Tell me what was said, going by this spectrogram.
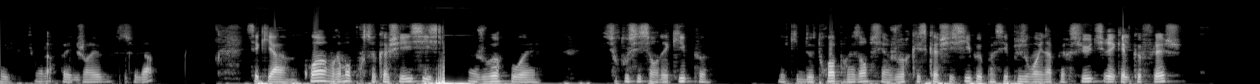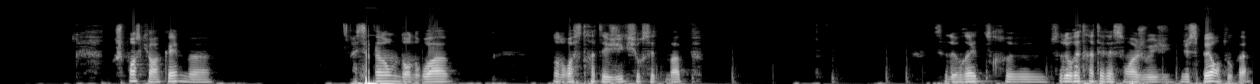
oui effectivement là, fallait que j'enlève cela, c'est qu'il y a un coin vraiment pour se cacher ici. Un joueur pourrait, surtout si c'est en équipe, une équipe de 3 par exemple, si un joueur qui se cache ici peut passer plus ou moins inaperçu, tirer quelques flèches. je pense qu'il y aura quand même euh, un certain nombre d'endroits endroit stratégique sur cette map. Ça devrait être, euh, ça devrait être intéressant à jouer, j'espère en tout cas.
